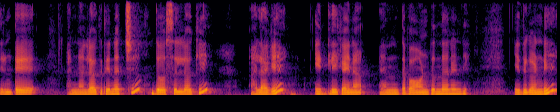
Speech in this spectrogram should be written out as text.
తింటే అన్నంలోకి తినచ్చు దోశల్లోకి అలాగే ఇడ్లీకైనా. ఎంత బాగుంటుందోనండి. ఇదిగోండి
